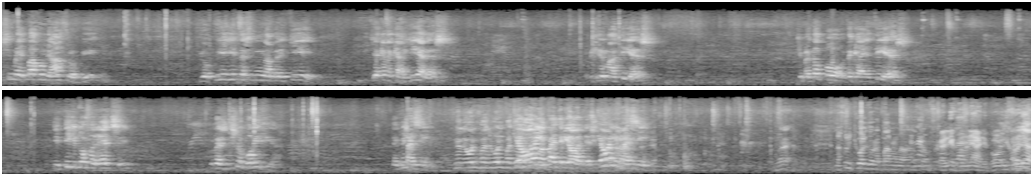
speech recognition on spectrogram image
Σήμερα υπάρχουν άνθρωποι οι οποίοι ήρθαν στην Αμερική και έκαναν καριέρες, επιχειρηματίες και μετά από δεκαετίες η τύχη το έφερε έτσι που να ζητήσουν βοήθεια. Εμείς μαζί. Ναι, όλοι μαζί, όλοι μαζί. Και όλοι οι πατριώτες, και όλοι μαζί. Ωραία. Να έρθουν και όλοι τώρα πάνω να... Καλή χρονιά λοιπόν. Καλή χρονιά.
